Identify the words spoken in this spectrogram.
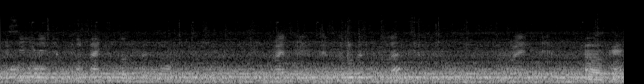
You see, you need to pull back a little bit more. Right here, just a little bit to the left. Right there. Okay.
